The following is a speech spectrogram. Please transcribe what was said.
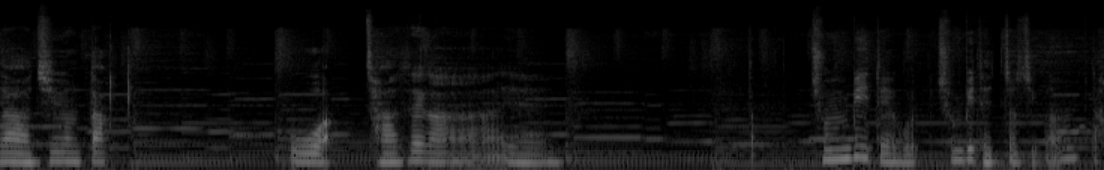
야, 지금 딱, 오, 자세가, 예. 딱 준비되고, 준비됐죠, 지금? 딱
